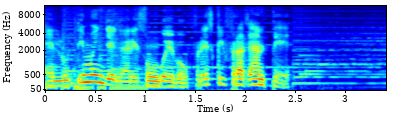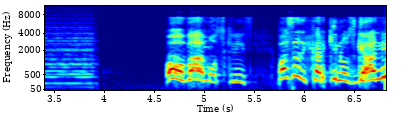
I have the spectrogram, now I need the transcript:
El último en llegar es un huevo fresco y fragante. ¡Oh, vamos, Chris! ¿Vas a dejar que nos gane?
